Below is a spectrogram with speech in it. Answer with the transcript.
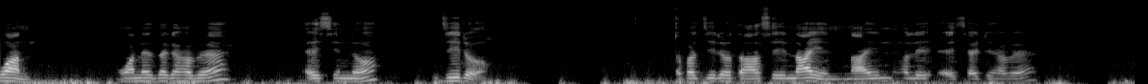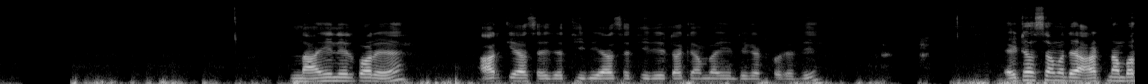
ওয়ান ওয়ানের জায়গায় হবে এই চিহ্ন জিরো তারপর জিরো তো আছে নাইন নাইন হলে এই সাইডে হবে নাইনের পরে আর কি আছে? যে থ্রি আছে থ্রিটাকে আমরা ইন্ডিকেট করে দিই। এটা হচ্ছে আমাদের আট নাম্বার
